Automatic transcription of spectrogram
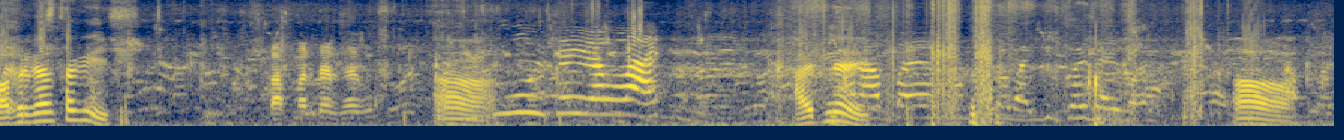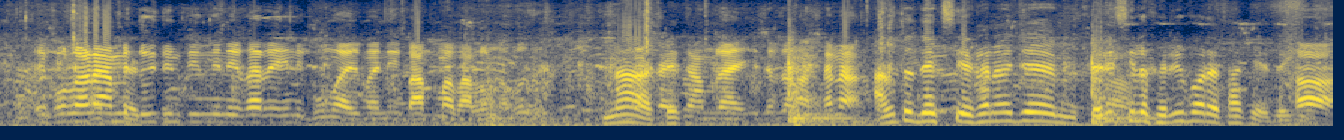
বাপের কাছে থাকিস? হাইট নেই? এই বলারে আমি দুই দিন তিন দিন এবারে এনে ঘুমাই মানে বাপ মা ভালো না বুঝলি? না সে আমরা এসব আসে না। আমি তো দেখছি এখানে ওই যে ফেরি ছিল ফেরির পরে থাকে দেখি। হ্যাঁ।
